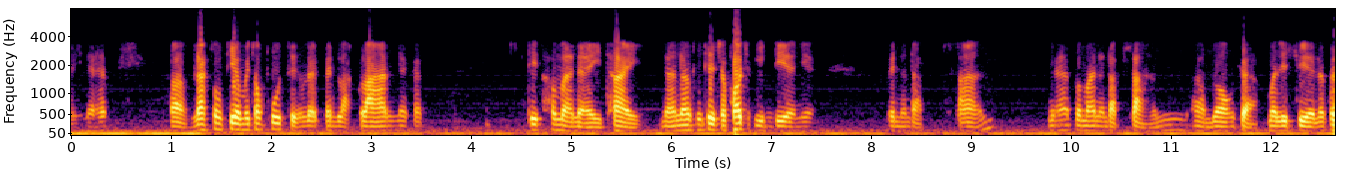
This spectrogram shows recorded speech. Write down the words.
ยนะครับเอ่อนักท่องเที่ยวไม่ต้องพูดถึงเลยเป็นหลักล้านนะครับ ที่เข้ามาในไทยนะนักท่องเที่ยวเฉพาะจากอินเดียเนี่ย เป็นอันดับสามนะฮะประมาณอันดับสามอ่ารองจากมาเลเซียแล้วก็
